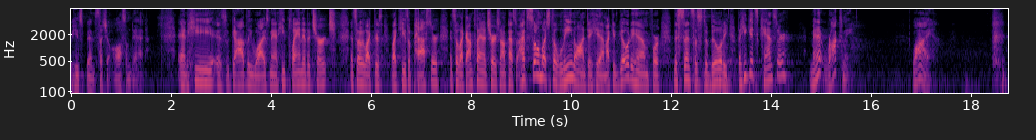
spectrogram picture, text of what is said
he's been such an awesome dad. And he is a godly, wise man. He planted a church. And so, like, there's, like, he's a pastor. And so, like, I'm planting a church and I'm a pastor. I have so much to lean on to him. I can go to him for this sense of stability. But he gets cancer. Man, it rocked me. Why?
